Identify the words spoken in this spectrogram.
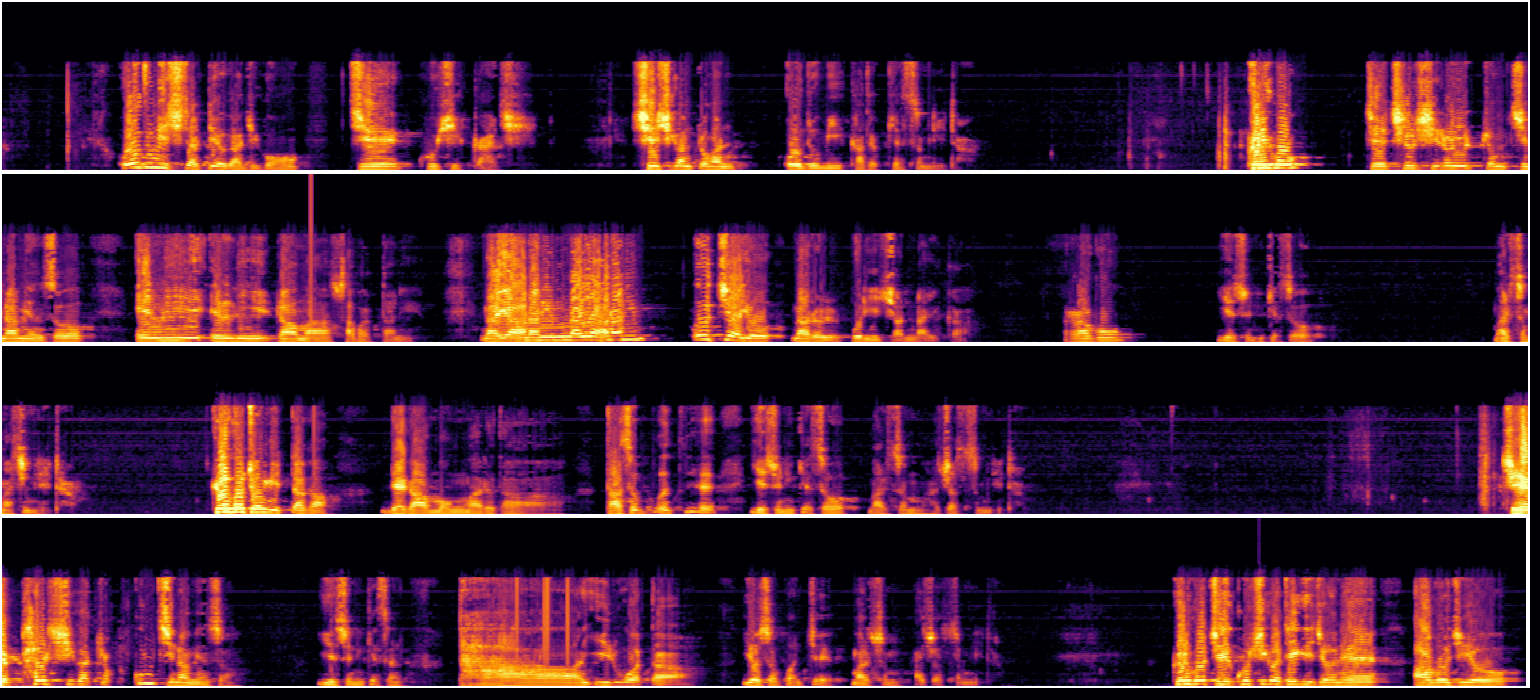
어둠이 시작되어 가지고 제9시까지 3시간 동안 어둠이 가득했습니다. 그리고 제7시를 좀 지나면서 엘리 엘리 라마 사박다니 나의 하나님 나의 하나님 어찌하여 나를 버리셨나이까 라고 예수님께서 말씀하십니다. 그리고 좀 있다가 내가 목마르다 다섯 번째 예수님께서 말씀하셨습니다. 제8시가 조금 지나면서 예수님께서는 다 이루었다. 여섯 번째 말씀하셨습니다. 그리고 제9시가 되기 전에 아버지여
